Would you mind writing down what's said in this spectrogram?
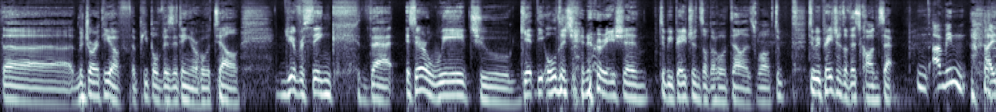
the majority of the people visiting your hotel. Do you ever think that, is there a way to get the older generation to be patrons of the hotel as well, to, to be patrons of this concept? Mm, I mean, I,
